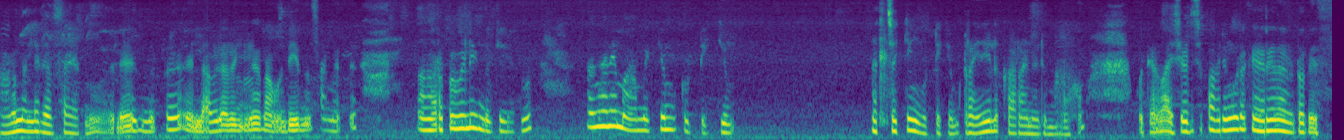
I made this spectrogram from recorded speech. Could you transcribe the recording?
കാണാൻ നല്ല രസമായിരുന്നു. അതിൽ എന്നിട്ട് എല്ലാവരും അതിങ്ങനെ റൗണ്ട് ചെയ്യുന്ന സമയത്ത് ആർപ്പ് വിളി എന്തൊക്കെയായിരുന്നു? അങ്ങനെ മാമയ്ക്കും കുട്ടിക്കും അച്ചയ്ക്കും കുട്ടിക്കും ട്രെയിനിൽ കയറാൻ ഒരു മോഹം. കുട്ടികൾ വാശി പിടിച്ചപ്പോൾ അവരും കൂടെ കയറിയതാണ് കേട്ടോ ഗസ്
